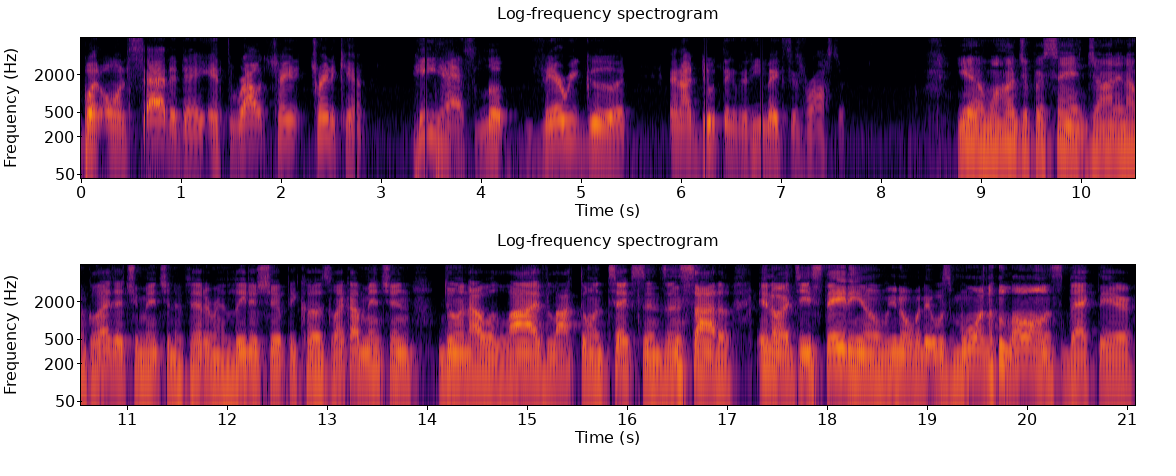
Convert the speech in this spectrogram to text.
but on Saturday and throughout training training camp, he has looked very good, and I do think that he makes his roster. Yeah, 100%, John. And I'm glad that you mentioned the veteran leadership because, like I mentioned during our live Locked On Texans inside of NRG Stadium, you know, when it was more on the lawns back there,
